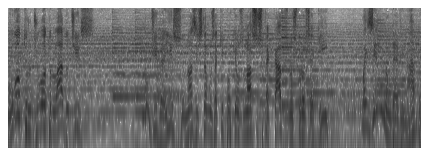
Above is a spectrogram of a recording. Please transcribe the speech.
O outro de outro lado diz: não diga isso, nós estamos aqui porque os nossos pecados nos trouxe aqui, mas ele não deve nada.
